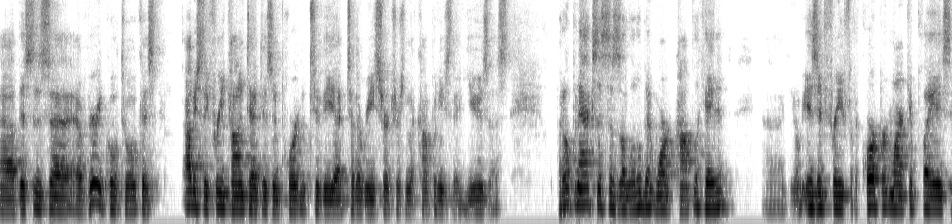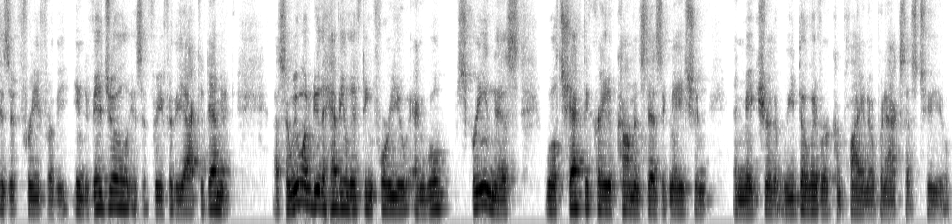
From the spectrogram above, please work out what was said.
Uh, this is a, a, very cool tool because obviously free content is important to the, uh, to the researchers and the companies that use us. But open access is a little bit more complicated. Uh, you know, is it free for the corporate marketplace? Is it free for the individual? Is it free for the academic? Uh, so we want to do the heavy lifting for you and we'll screen this We'll check the Creative Commons designation and make sure that we deliver compliant open access to you.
